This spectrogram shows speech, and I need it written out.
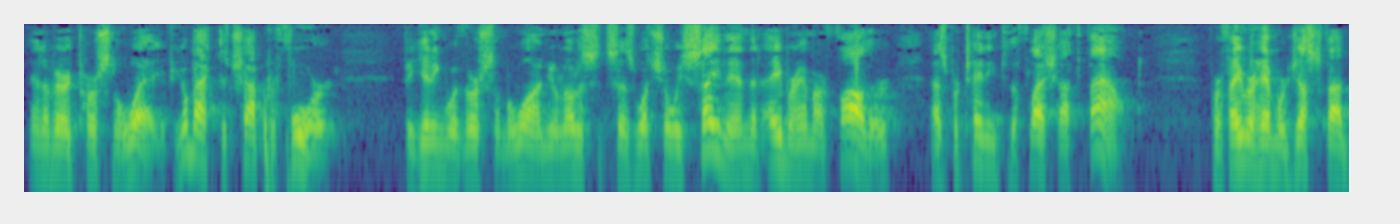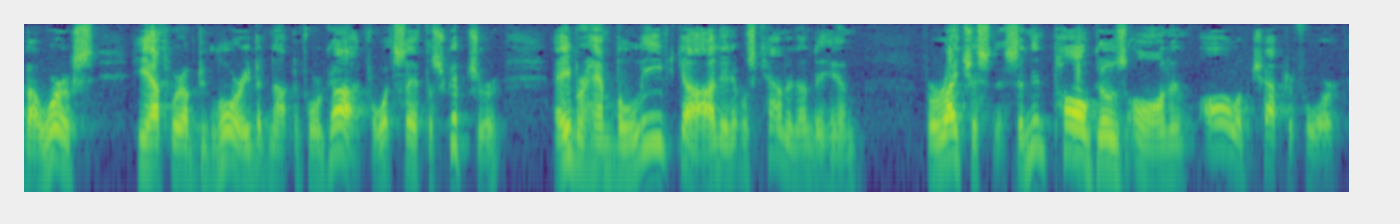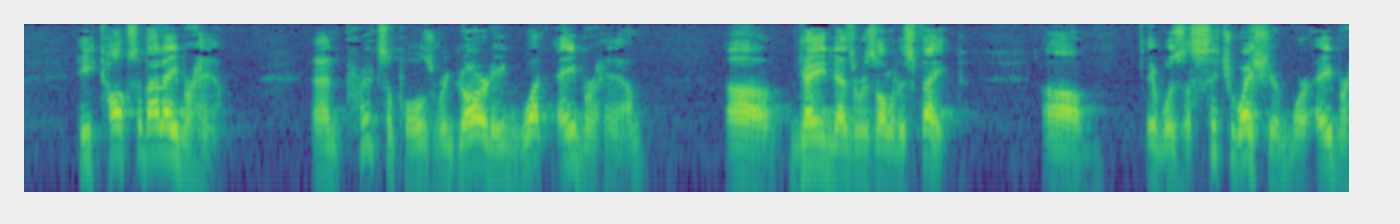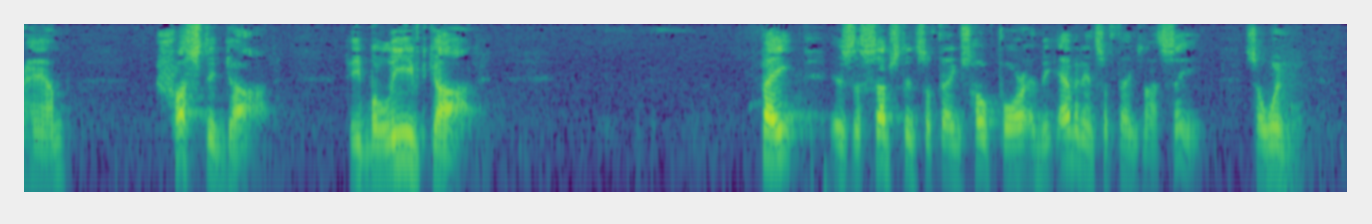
in a very personal way. If you go back to chapter 4, beginning with verse number 1, you'll notice it says, What shall we say then that Abraham our father, as pertaining to the flesh, hath found? For if Abraham were justified by works, he hath whereof to glory, but not before God. For what saith the Scripture? Abraham believed God, and it was counted unto him for righteousness. And then Paul goes on in all of chapter 4 he talks about Abraham and principles regarding what Abraham uh, gained as a result of his faith. Um, it was a situation where Abraham trusted God. He believed God. Faith is the substance of things hoped for and the evidence of things not seen. So when,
